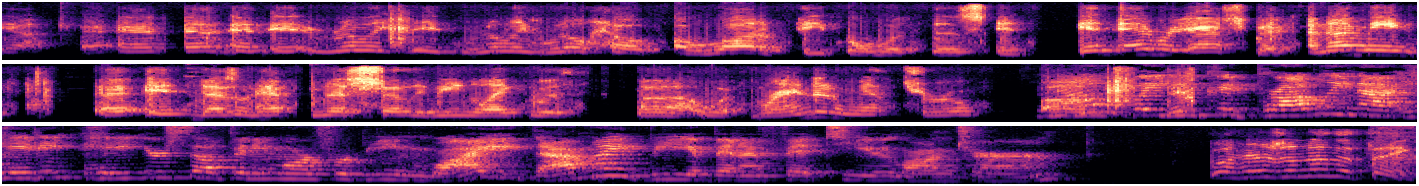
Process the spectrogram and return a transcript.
Yeah, and, and, and it really it really will help a lot of people with this in in every aspect. And I mean, uh, it doesn't have to necessarily mean like with uh, what Brandon went through. No, Um, but you could probably not hate hate yourself anymore for being white. That might be a benefit to you long term. Well, here's another thing.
